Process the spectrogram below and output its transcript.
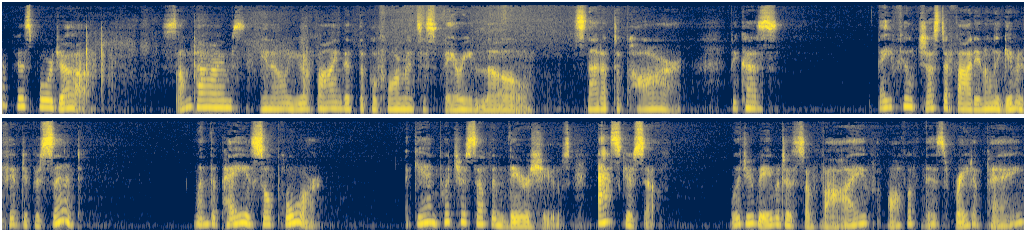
a piss poor job. Sometimes, you know, you'll find that the performance is very low. It's not up to par because they feel justified in only giving 50% when the pay is so poor? Again, put yourself in their shoes. Ask yourself, would you be able to survive off of this rate of pay?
